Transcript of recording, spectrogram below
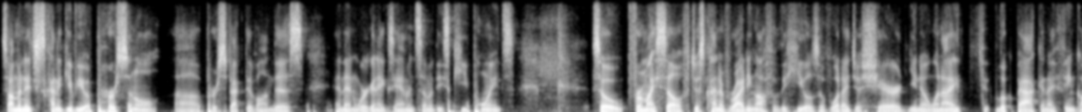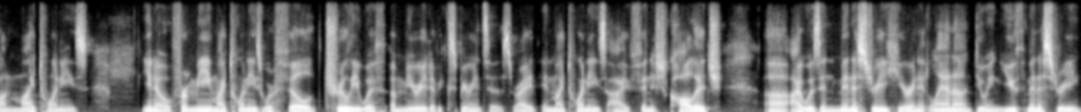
So I'm going to just kind of give you a personal uh, perspective on this, and then we're going to examine some of these key points. So for myself, just kind of riding off of the heels of what I just shared, you know, when I th- look back and I think on my 20s, you know, for me, my 20s were filled truly with a myriad of experiences, right? In my 20s, I finished college. Uh, I was in ministry here in Atlanta doing youth ministry.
